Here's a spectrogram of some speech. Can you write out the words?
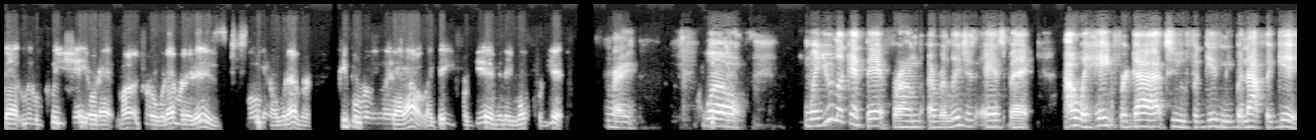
that little cliche or that mantra or whatever it is slogan or whatever. People really lay that out. Like they forgive and they won't forget. Right. Well when you look at that from a religious aspect I would hate for God to forgive me, but not forget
